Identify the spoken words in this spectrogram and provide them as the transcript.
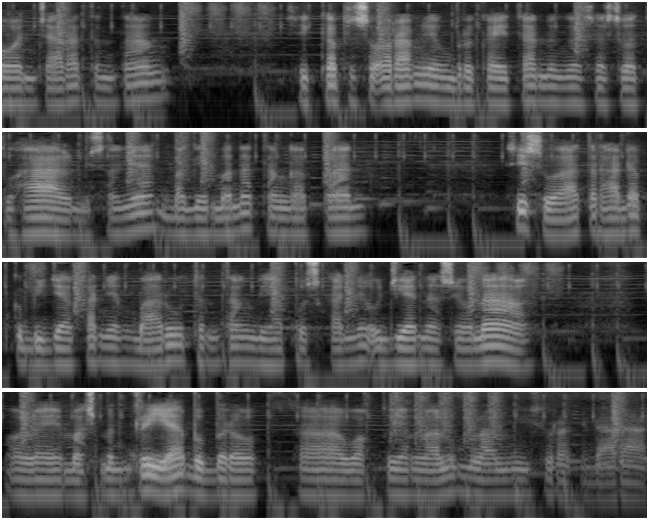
wawancara tentang sikap seseorang yang berkaitan dengan sesuatu hal. Misalnya bagaimana tanggapan siswa terhadap kebijakan yang baru tentang dihapuskannya ujian nasional oleh Mas Menteri ya beberapa waktu yang lalu melalui surat edaran.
